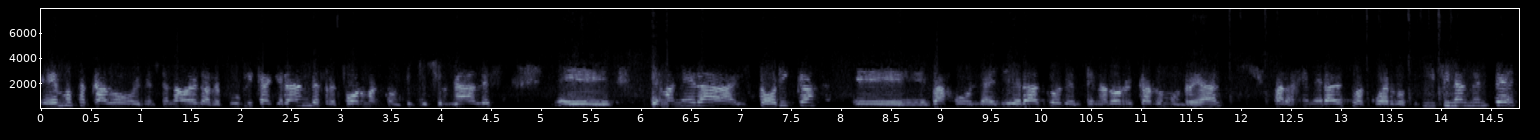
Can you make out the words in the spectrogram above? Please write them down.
hemos sacado en el Senado de la República grandes reformas constitucionales eh, de manera histórica eh, bajo el liderazgo del senador Ricardo Monreal para generar esos acuerdos. Y finalmente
